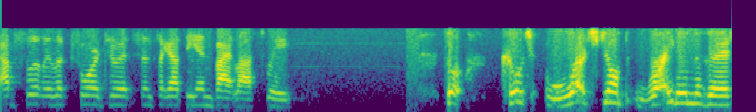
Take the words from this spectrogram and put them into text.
Absolutely looked forward to it since I got the invite last week. So, Coach, let's jump right into this.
